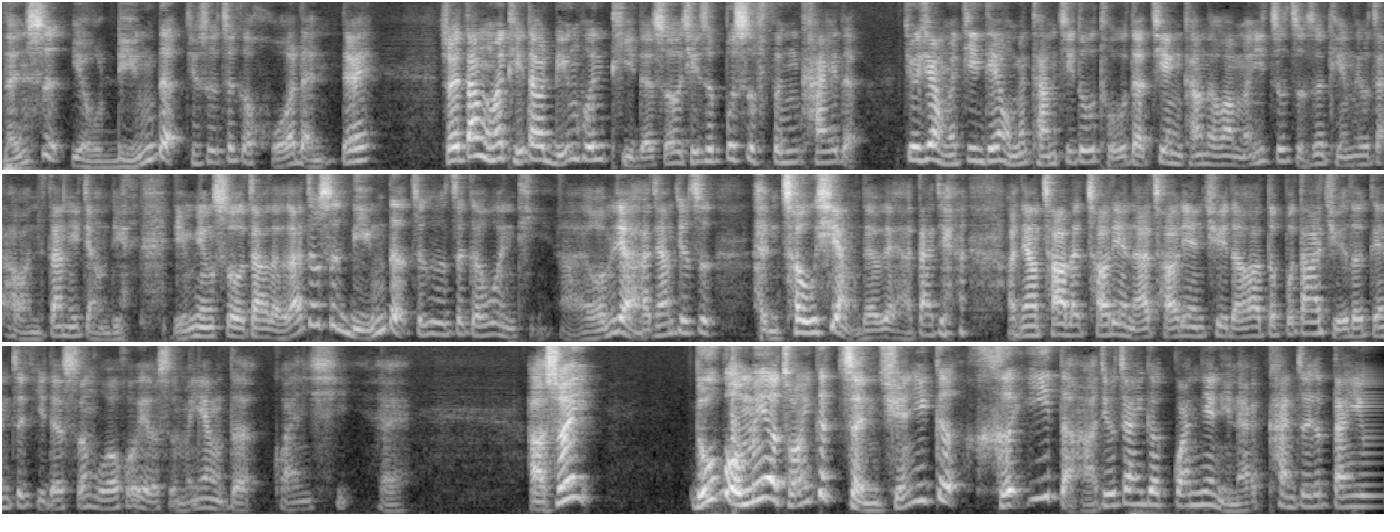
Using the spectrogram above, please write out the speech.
人是有灵的，就是这个活人，对不对？所以当我们提到灵魂体的时候，其实不是分开的。就像我们今天我们谈基督徒的健康的话，我们一直只是停留在哦，当你讲灵灵命塑造的，那都是灵的，就是这个问题啊。我们讲好像就是很抽象，对不对啊？大家好像操来操练来操练去的话，都不大觉得跟自己的生活会有什么样的关系，哎，好，所以如果没有从一个整全、一个合一的哈，就这样一个观念，里来看这个担忧。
